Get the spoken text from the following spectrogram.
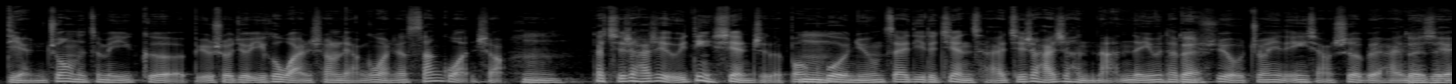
点状的这么一个，比如说就一个晚上、两个晚上、三个晚上，嗯，那其实还是有一定限制的。包括你用在地的建材，其实还是很难的，因为它必须有专业的音响设备，还有那些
